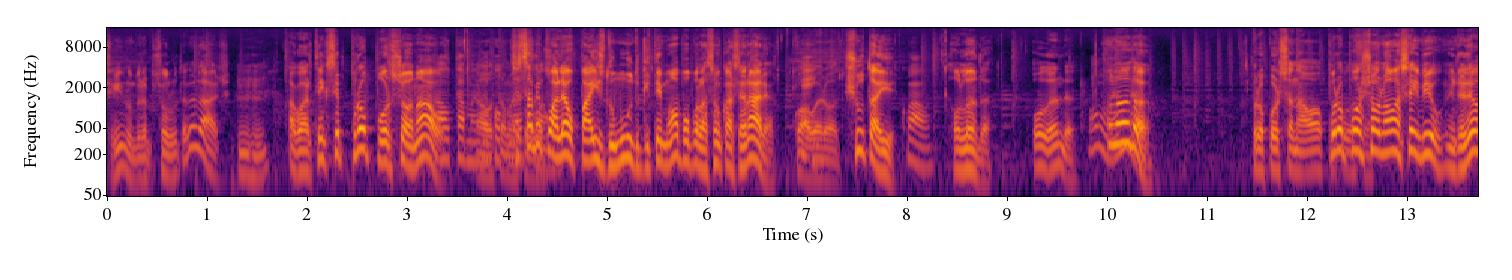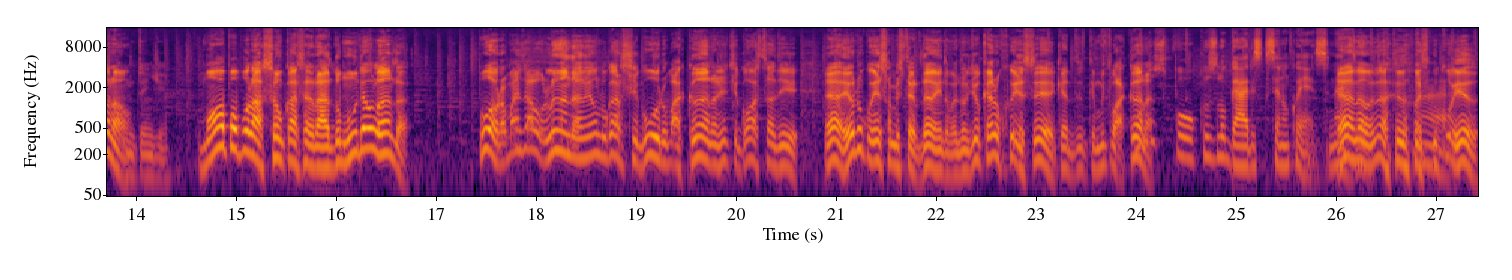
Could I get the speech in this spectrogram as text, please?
Sim, número absoluto é verdade. Uhum. Agora, tem que ser proporcional ao tamanho ao da população. Você sabe qual é o país do mundo que tem maior população carcerária? Qual, Heródoto? Chuta aí. Qual? Holanda. Holanda? Holanda. Holanda. Proporcional a Proporcional a 100 mil, entendeu não? Entendi. A maior população carcerária do mundo é a Holanda. Porra, mas a Holanda é um lugar seguro, bacana, a gente gosta de... É, eu não conheço Amsterdã ainda, mas um dia eu quero conhecer, que é, que é muito bacana. Um dos poucos lugares que você não conhece, né? É, não, não, não mas ah. não conheço.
